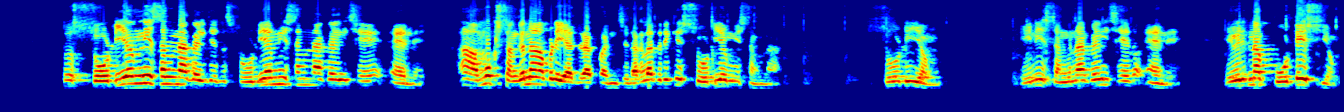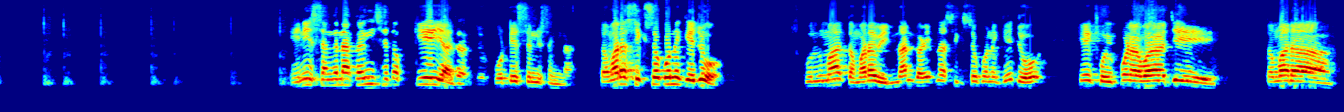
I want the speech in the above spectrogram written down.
તો સોડિયમની સંજ્ઞા કઈ છે? તો સોડિયમની સંજ્ઞા કઈ છે? એને આ અમુક સંજ્ઞા આપણે યાદ રાખવાની છે. દાખલા તરીકે સોડિયમની સંજ્ઞા. સોડિયમ. એની સંજ્ઞા કઈ છે? તો એને એવી રીતના પોટેશિયમ. એની સંજ્ઞા કઈ છે? તો કે યાદ રાખજો. પોટેશિયમની સંજ્ઞા. તમારા શિક્ષકોને કહેજો. સ્કૂલમાં તમારા વિજ્ઞાન ગણિતના શિક્ષકોને કહેજો કે કોઈ પણ આવા જે તમારા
